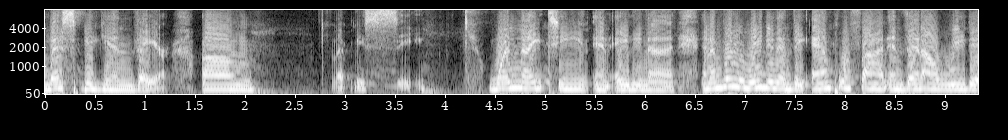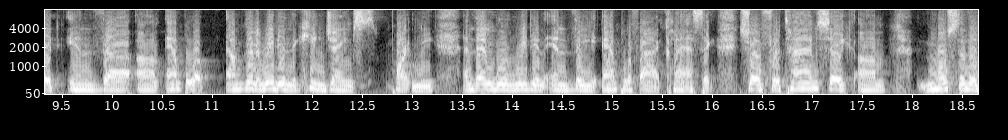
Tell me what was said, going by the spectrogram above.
let's begin there. Um, let me see. 119 and 89. And I'm going to read it in the Amplified, and then I'll read it in the um, I'm going to read it in the King James, pardon me, and then we'll read it in the Amplified Classic. So for time's sake, um, most of the,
